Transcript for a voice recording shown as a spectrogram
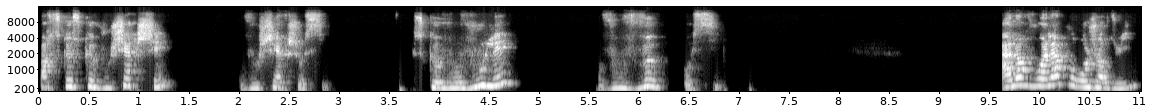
Parce que ce que vous cherchez, vous cherche aussi. Ce que vous voulez, vous veut aussi. Alors voilà pour aujourd'hui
